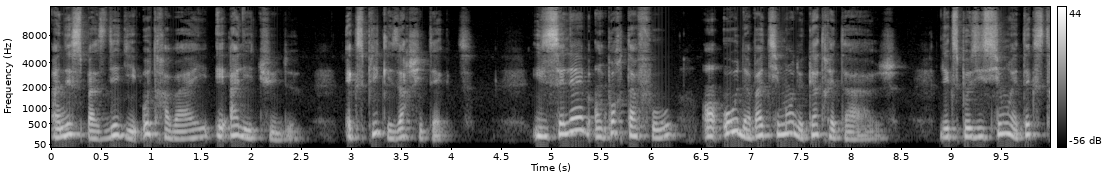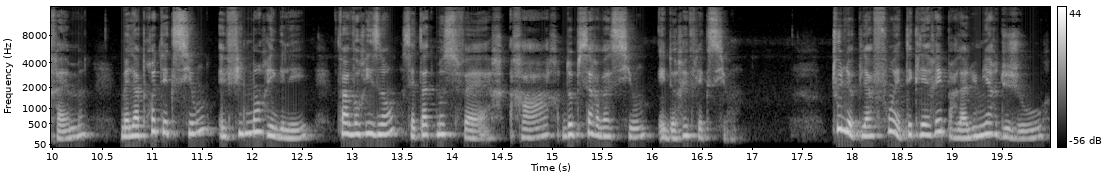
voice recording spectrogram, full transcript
un espace dédié au travail et à l'étude, expliquent les architectes. Il s'élève en porte-à-faux, en haut d'un bâtiment de quatre étages. L'exposition est extrême, mais la protection est finement réglée, favorisant cette atmosphère rare d'observation et de réflexion. Tout le plafond est éclairé par la lumière du jour,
